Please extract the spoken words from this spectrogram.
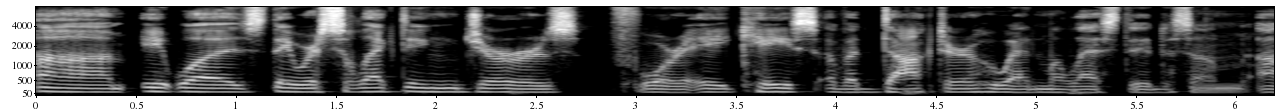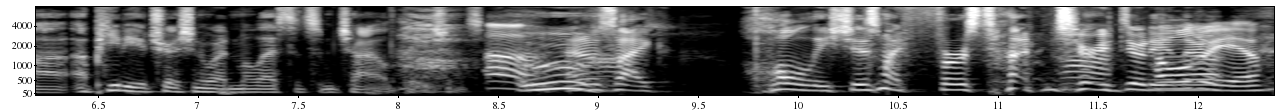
um, it was they were selecting jurors for a case of a doctor who had molested some uh, a pediatrician who had molested some child patients. Oh. And it was like. Holy shit, this is my first time jury duty. How and old they're- were you?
